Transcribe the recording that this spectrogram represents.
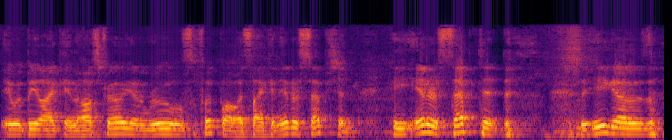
it would be like in Australian rules football, it's like an interception. He intercepted the ego's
